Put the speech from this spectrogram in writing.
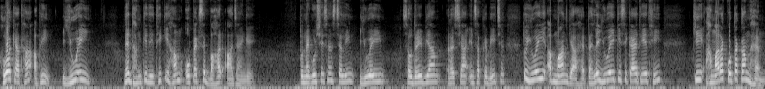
हुआ क्या था अभी? यूएई ने धमकी दी थी कि हम ओपेक से बाहर आ जाएँगे। तो नेगोशिएशंस चली, यूएई, सऊदी अरेबिया, रशिया, इन सब के बीच। तो यूएई अब मान गया है। पहले यूएई की शिकायत ये थी कि हमारा कोटा कम है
